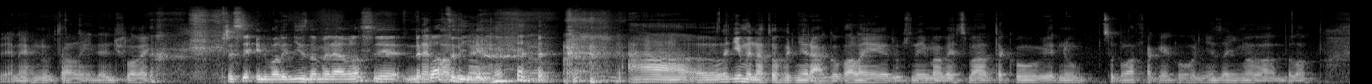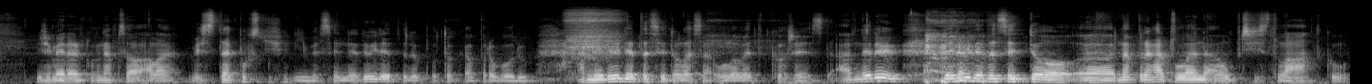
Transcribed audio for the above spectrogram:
je nehnutelný ten člověk. Přesně invalidní znamená vlastně neplatný. neplatný. A eh, lidi mi na to hodně reagovali různýma věcma. Takovou jednu, co byla fakt jako hodně zajímavá, bylo, že mi jeden kluk napsal, ale vy jste postižený, vy si nedojdete do potoka pro vodu a nedojdete si do lesa ulovit kořist a nedoj, nedojdete si do uh, natrhat len a upříst látku.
